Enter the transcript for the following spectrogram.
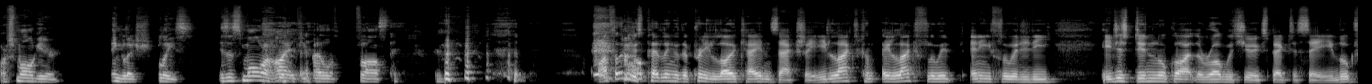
or small gear, English, please. Is it small or high if you pedal fast? I thought he was pedaling with a pretty low cadence. Actually, he lacked he lacked fluid any fluidity. He just didn't look like the Roglic you expect to see. He looked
